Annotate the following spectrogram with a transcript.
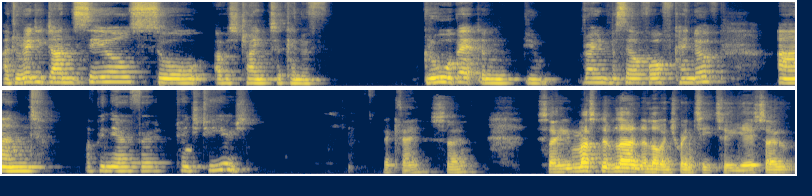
I'd already done sales. So I was trying to kind of grow a bit and you know, round myself off kind of. And I've been there for 22 years. Okay, so so you must have learned a lot in 22 years. So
